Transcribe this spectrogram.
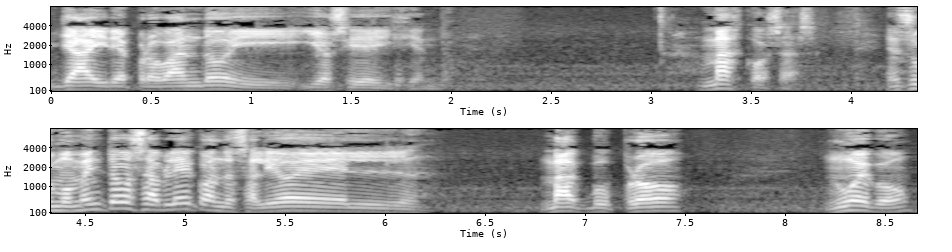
Ya iré probando y, y os iré diciendo. Más cosas. En su momento os hablé cuando salió el MacBook Pro nuevo.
